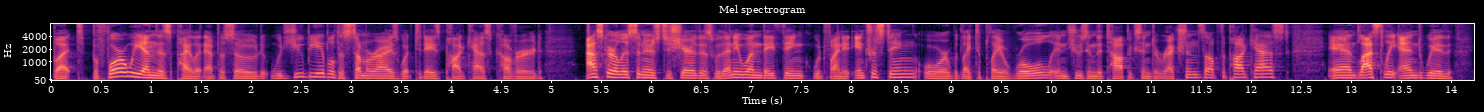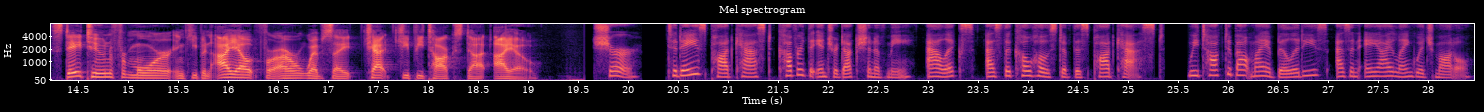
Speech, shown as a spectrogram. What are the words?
But before we end this pilot episode, would you be able to summarize what today's podcast covered? Ask our listeners to share this with anyone they think would find it interesting or would like to play a role in choosing the topics and directions of the podcast. And lastly, end with stay tuned for more and keep an eye out for our website, chatgptalks.io. Sure. Today's podcast covered the introduction of me, Alex, as the co host of this podcast. We talked about my abilities as an AI language model,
